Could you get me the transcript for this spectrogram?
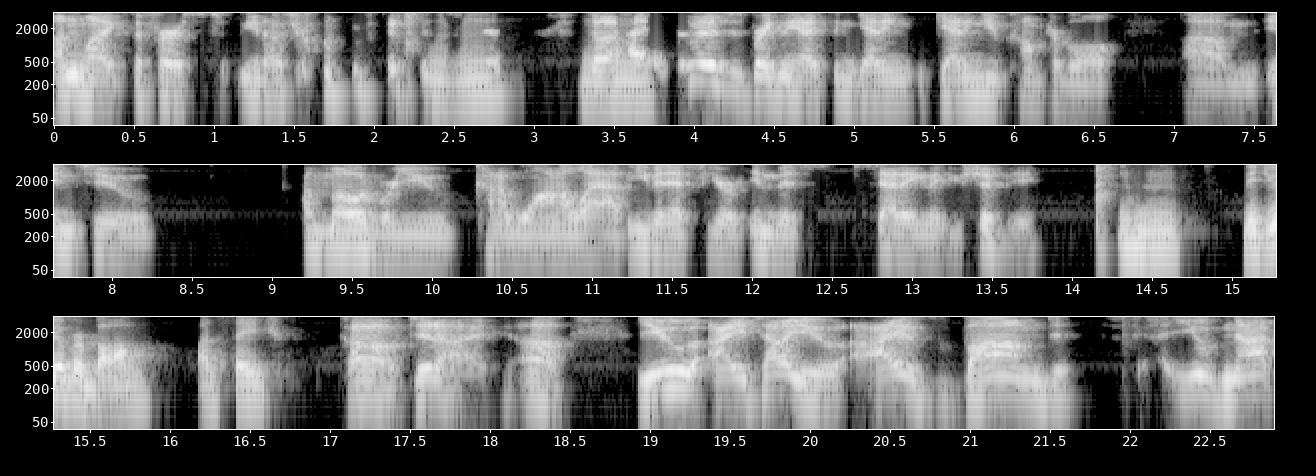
Unlike the first, you know, 20 minutes. Mm-hmm. So mm-hmm. I, this is breaking the ice and getting getting you comfortable um, into a mode where you kind of want to laugh, even if you're in this setting that you should be. Mm-hmm. Did you ever bomb on stage? Oh, did I? Uh, you, I tell you, I've bombed. You've not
